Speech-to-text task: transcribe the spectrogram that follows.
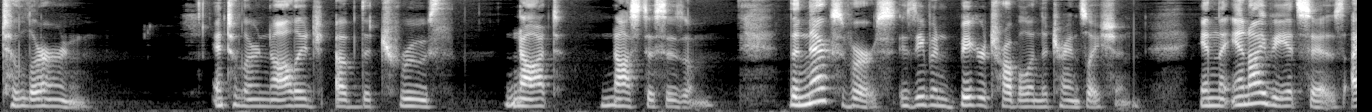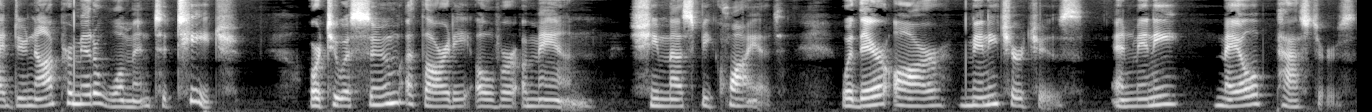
to learn and to learn knowledge of the truth, not Gnosticism. The next verse is even bigger trouble in the translation. In the NIV, it says, I do not permit a woman to teach or to assume authority over a man. She must be quiet. Well, there are many churches and many male pastors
